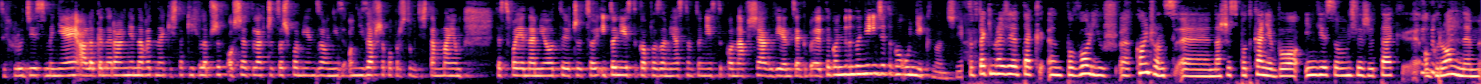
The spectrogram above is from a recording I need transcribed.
tych ludzi jest mniej, ale generalnie nawet na jakichś takich lepszych osiedlach czy coś pomiędzy, oni, oni zawsze po prostu gdzieś tam mają te swoje namioty czy coś i to nie jest tylko poza miastem, to nie jest tylko na wsiach, więc jakby tego, no, nie idzie tego uniknąć. Nie? To w takim razie tak e, powoli już e, kończąc e, nasze spotkanie, bo Indie są myślę, że tak ogromnym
